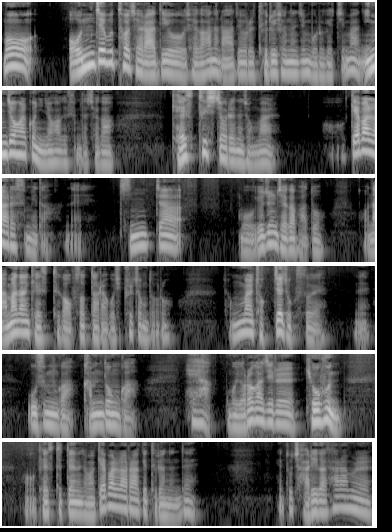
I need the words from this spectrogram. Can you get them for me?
뭐, 언제부터 제 라디오, 제가 하는 라디오를 들으셨는지는 모르겠지만, 인정할 건 인정하겠습니다. 제가 게스트 시절에는 정말 어, 깨발랄했습니다. 네. 진짜, 뭐, 요즘 제가 봐도 어, 나만한 게스트가 없었다라고 싶을 정도로 정말 적재적소에 네. 웃음과 감동과 해학, 뭐 여러 가지를 교훈 어, 게스트 때는 정말 깨발랄하게 드렸는데 또 자리가 사람을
